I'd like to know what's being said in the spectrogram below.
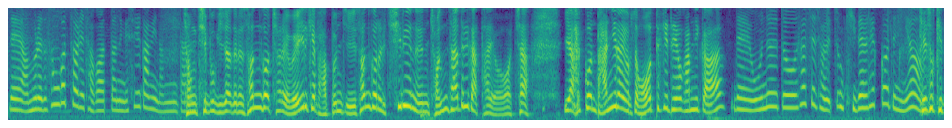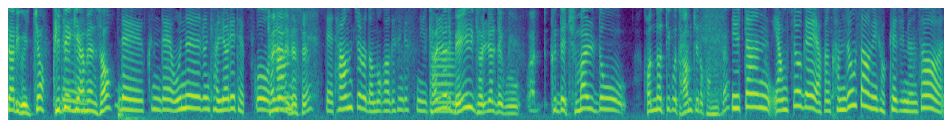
네, 아무래도 선거철이 다가왔다는 게 실감이 납니다. 정치부 기자들은 선거철에 왜 이렇게 바쁜지 선거를 치르는 전사들 같아요. 자, 야권 단일화 협상 어떻게 되어 갑니까? 네, 오늘도 사실 저희 좀 기대를 했거든요. 계속 기다리고 있죠? 귀대기 네. 하면서? 네, 근데 오늘은 결렬이 됐고. 결렬이 다음, 됐어요? 네, 다음 주로 넘어가게 생겼습니다. 결렬이 매일 결렬되고, 아, 근데 주말도 건너뛰고 다음 주로 갑니까? 일단 양쪽에 약간 감정 싸움이 격해지면서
